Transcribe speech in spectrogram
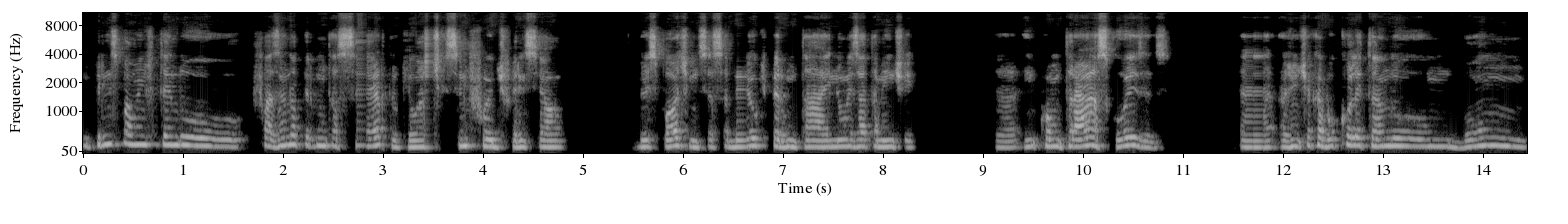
e principalmente tendo fazendo a pergunta certa, o que eu acho que sempre foi o diferencial do Spotting, você saber o que perguntar e não exatamente uh, encontrar as coisas, uh, a gente acabou coletando um bom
